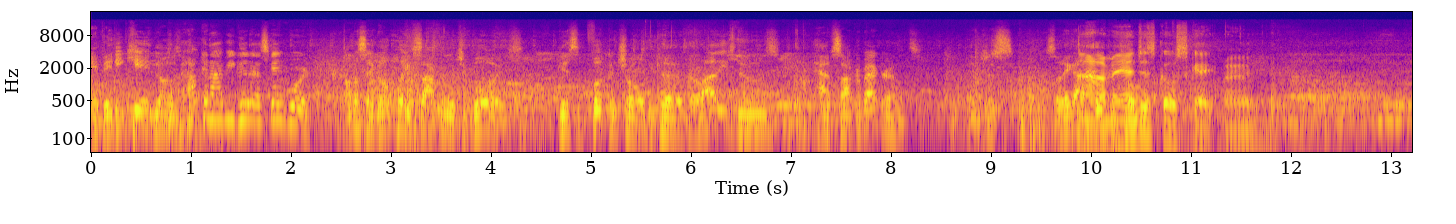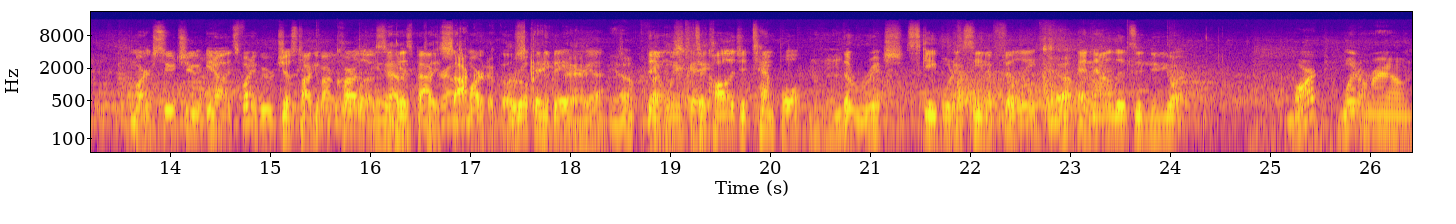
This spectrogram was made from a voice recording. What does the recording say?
if any kid goes, how can I be good at skateboard? I'm gonna say go play soccer with your boys, get some foot control because a lot of these dudes have soccer backgrounds. They just so they got. Nah, foot man, control. just go skate, man. Mark Suciu, you know, it's funny, we were just talking about Carlos and his background. Mark to go grew up in the Bay man. Area, Yep. then Fucking went to college at Temple, the rich skateboarding scene of Philly, Yep. and now lives in New York. Mark went around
